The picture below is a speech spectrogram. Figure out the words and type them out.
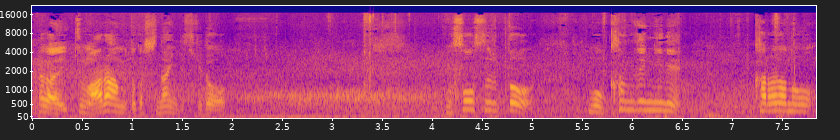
だからいつもアラームとかしないんですけどもうそうするともう完全にね体の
